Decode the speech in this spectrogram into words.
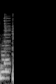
you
